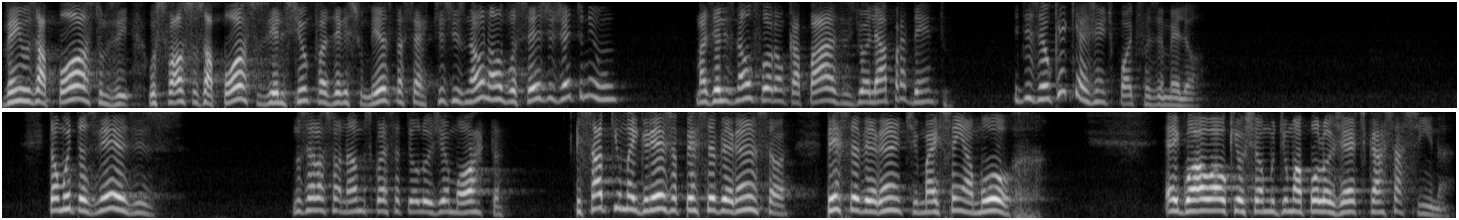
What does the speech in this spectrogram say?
Vêm os apóstolos e os falsos apóstolos, e eles tinham que fazer isso mesmo, está certíssimo. Diz: não, não, vocês de jeito nenhum. Mas eles não foram capazes de olhar para dentro e dizer o que, que a gente pode fazer melhor. Então, muitas vezes, nos relacionamos com essa teologia morta. E sabe que uma igreja perseverança, perseverante, mas sem amor, é igual ao que eu chamo de uma apologética assassina.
